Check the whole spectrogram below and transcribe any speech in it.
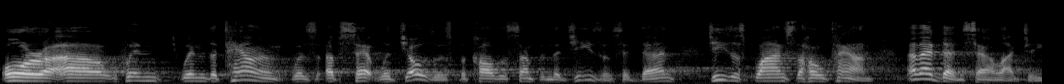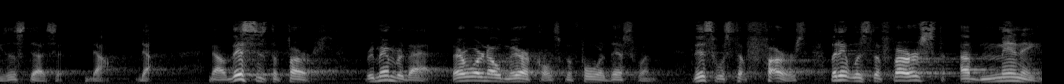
Or uh, when when the town was upset with Joseph because of something that Jesus had done, Jesus blinds the whole town. Now that doesn't sound like Jesus, does it? No, no. Now this is the first. Remember that. There were no miracles before this one. This was the first, but it was the first of many.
